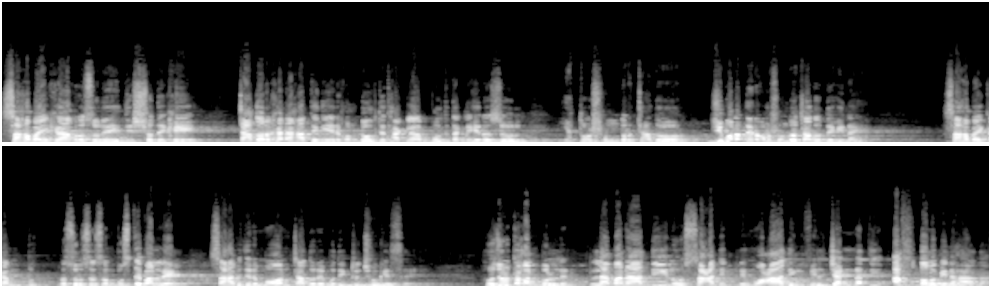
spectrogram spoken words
সাহাবাই খেরাম রসুলের এই দৃশ্য দেখে চাদরখানা হাতে নিয়ে এরকম ডলতে থাকলে বলতে থাকলে, হে রসুল, এত সুন্দর চাদর। জীবনে তো এরকম সুন্দর চাদর দেখি নাই। সাহাবাই কাম রসুল বুঝতে পারলেন, সাহাবিদের মন চাদরের প্রতি একটু ঝুঁকেছে। হুজুর তখন বললেন, লামানা দিলু সাদিবনি মুআদিন ফিল জান্নাতি আফদল মিন হাদা।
